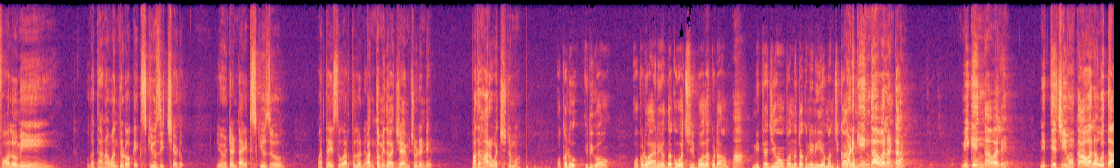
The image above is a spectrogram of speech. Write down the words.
ఫాలో మీ ఒక ధనవంతుడు ఒక ఎక్స్క్యూజ్ ఇచ్చాడు. ఏమిటంట ఎక్స్క్యూజు? మత్తయి సువార్తలో పంతొమ్మిదో అధ్యాయం చూడండి. పదహారు వచ్చినము ఒకడు ఇదిగో ఒకడు ఆయన యొద్దకు వచ్చి బోధకుడా ఆ. నిత్య జీవం పొందుటకు నేను ఏ మంచి కార్యం ఏం కావాలంట? మీకేం కావాలి? నిత్య జీవం కావాలా వద్దా?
